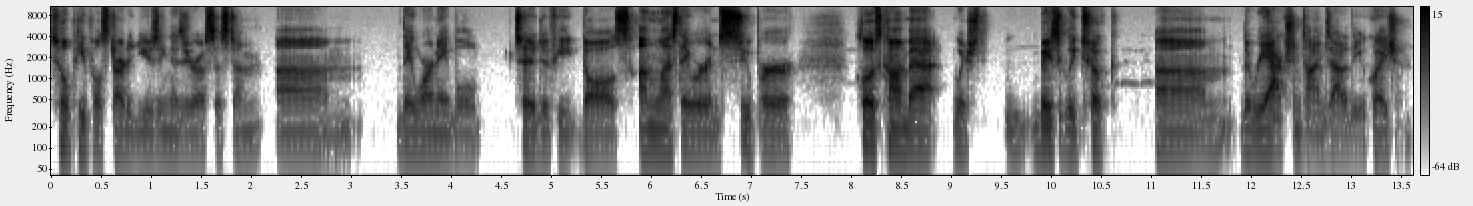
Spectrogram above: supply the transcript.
until people started using the zero system um, they weren't able to defeat dolls unless they were in super close combat which basically took um, the reaction times out of the equation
